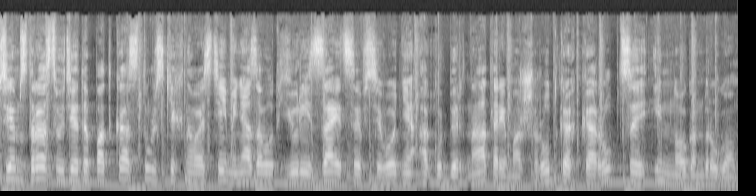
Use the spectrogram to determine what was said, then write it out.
Всем здравствуйте, это подкаст Тульских новостей. Меня зовут Юрий Зайцев. Сегодня о губернаторе, маршрутках, коррупции и многом другом.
